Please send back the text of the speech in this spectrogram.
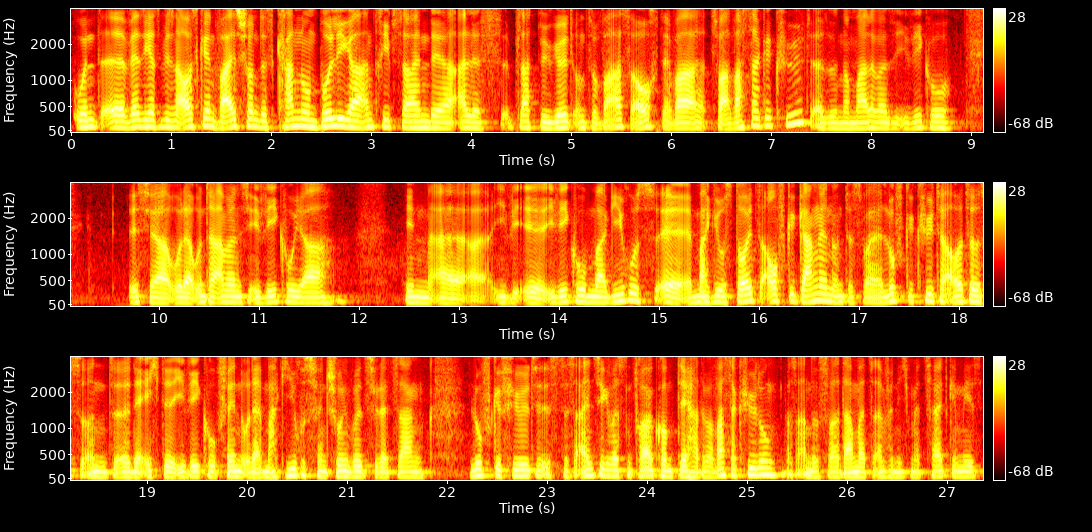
Und äh, wer sich jetzt ein bisschen auskennt, weiß schon, das kann nur ein bulliger Antrieb sein, der alles plattbügelt. Und so war es auch. Der war zwar wassergekühlt, also normalerweise Iveco ist ja, oder unter anderem ist Iveco ja in äh, äh, Iveco Magirus, äh, Magirus Deutz aufgegangen und das war ja luftgekühlte Autos und äh, der echte Iveco-Fan oder Magirus-Fan, Entschuldigung, würde ich vielleicht sagen, luftgefüllt ist das Einzige, was in Frage kommt. Der hat aber Wasserkühlung, was anderes war damals einfach nicht mehr zeitgemäß.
